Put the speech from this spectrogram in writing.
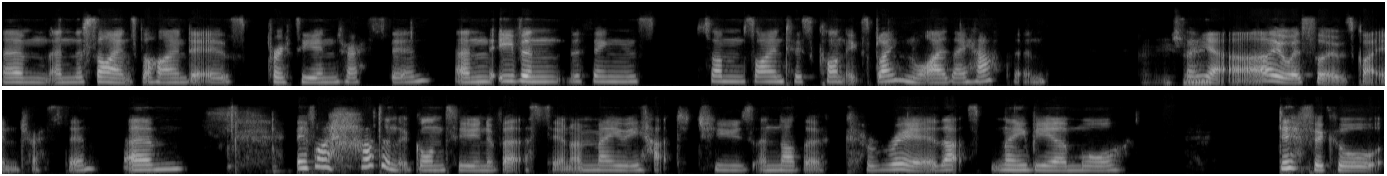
Um, and the science behind it is pretty interesting. And even the things some scientists can't explain why they happen. So yeah, I always thought it was quite interesting. Um, if I hadn't gone to university and I maybe had to choose another career, that's maybe a more difficult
